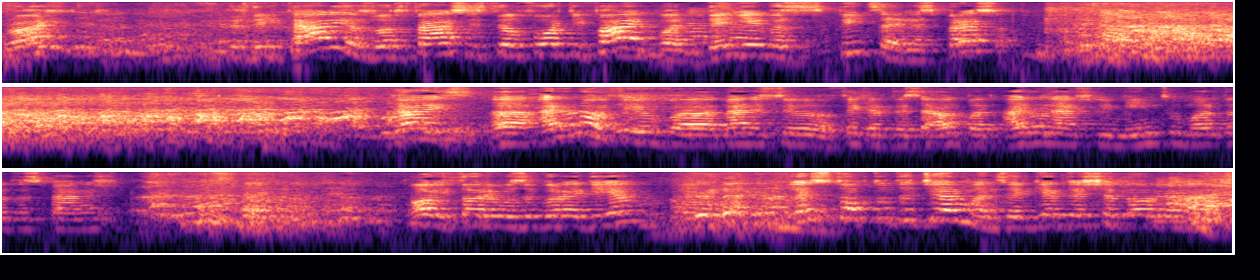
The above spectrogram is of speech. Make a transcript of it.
Right? Because the Italians were fascist till 45, but they gave us pizza and espresso. Uh, I don't know if you've uh, managed to figure this out, but I don't actually mean to murder the Spanish. oh, you thought it was a good idea? Let's talk to the Germans and get their shit organized.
